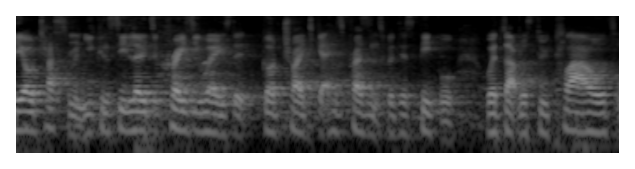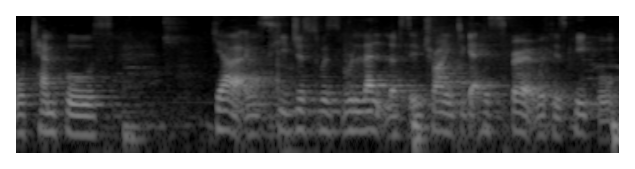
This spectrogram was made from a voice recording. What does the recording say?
the Old Testament, you can see loads of crazy ways that God tried to get His presence with His people, whether that was through clouds or temples yeah, was, he just was relentless in trying to get his spirit with his people.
